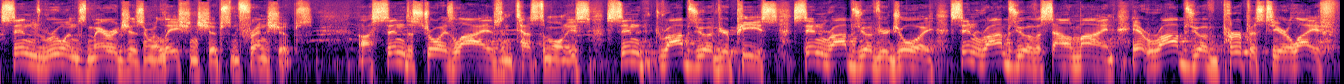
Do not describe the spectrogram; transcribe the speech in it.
Sin ruins marriages and relationships and friendships. Uh, sin destroys lives and testimonies. Sin robs you of your peace. Sin robs you of your joy. Sin robs you of a sound mind. It robs you of purpose to your life.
